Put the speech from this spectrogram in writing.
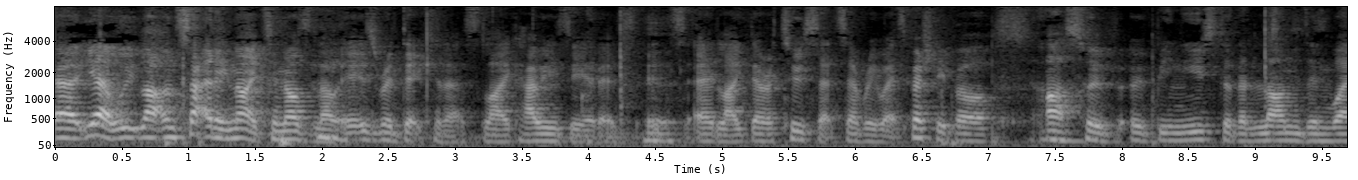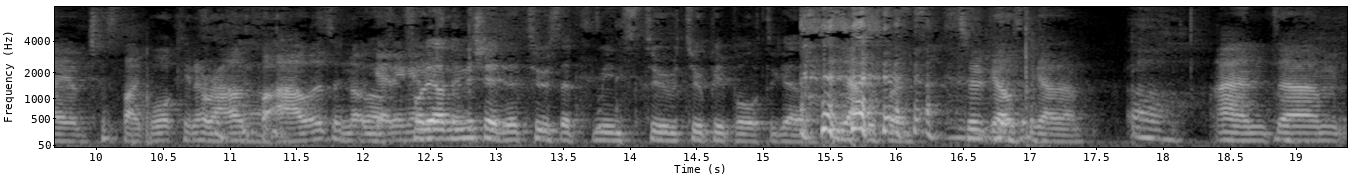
uh, yeah, we like on Saturday nights in Oslo, it is ridiculous. Like how easy it is. It's uh, like there are two sets everywhere, especially for us who've, who've been used to the London way of just like walking around for hours and not Well, getting for the uninitiated, two sets means two two people together. yeah, two girls together. Oh. And um,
